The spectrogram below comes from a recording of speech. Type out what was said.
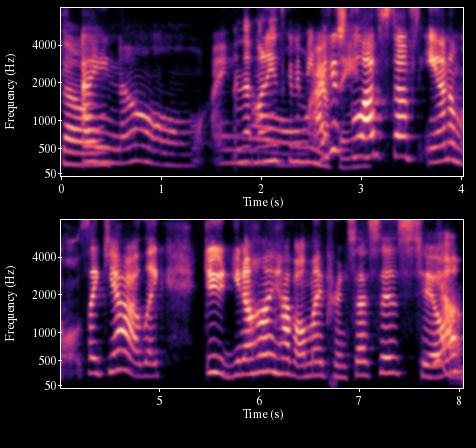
So I know. I And that money's gonna be mean I just love stuffed animals. Like, yeah, like, dude, you know how I have all my princesses too? yeah,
